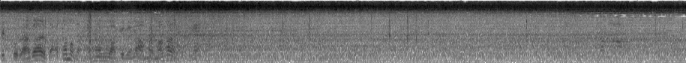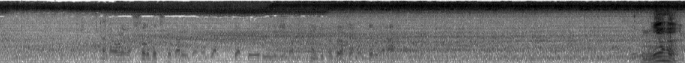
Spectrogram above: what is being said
結構ラダーやと頭が曲がるだけでなあんまり曲がらないよねだから俺がストロボつけたるみたいなややっと LED の半日ブラシャー持っとるから見えへん。よ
